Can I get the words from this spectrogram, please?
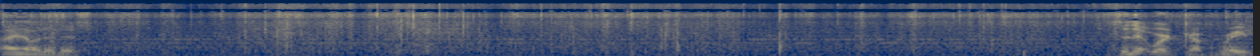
I know what it is. It's a network upgrade.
